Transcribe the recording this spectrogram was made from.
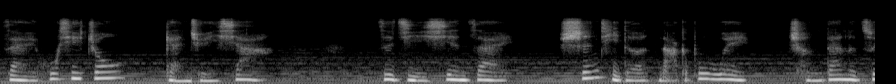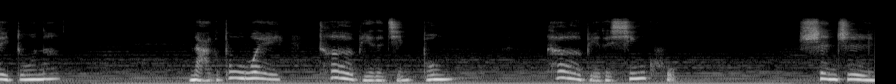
在呼吸中感觉一下自己现在身体的哪个部位承担了最多呢？哪个部位特别的紧绷，特别的辛苦？甚至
